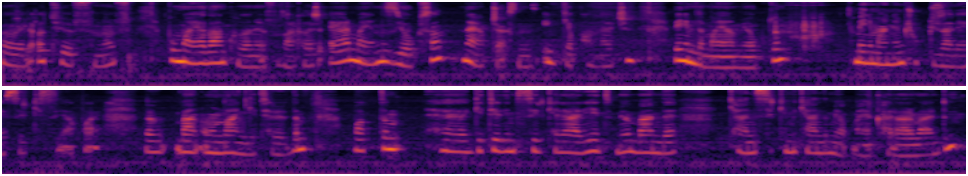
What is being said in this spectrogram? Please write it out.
Böyle atıyorsunuz. Bu mayadan kullanıyorsunuz arkadaşlar. Eğer mayanız yoksa ne yapacaksınız? İlk yapanlar için. Benim de mayam yoktu. Benim annem çok güzel ev sirkesi yapar. Ben ondan getirirdim. Baktım getirdiğim sirkeler yetmiyor. Ben de kendi sirkemi kendim yapmaya karar verdim.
